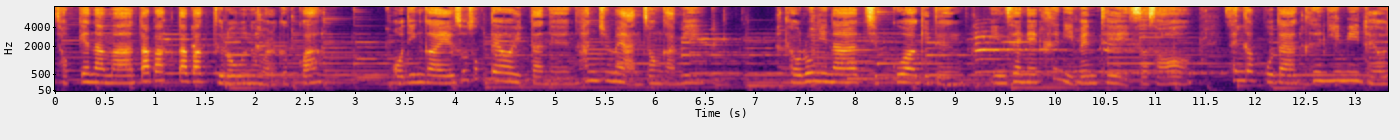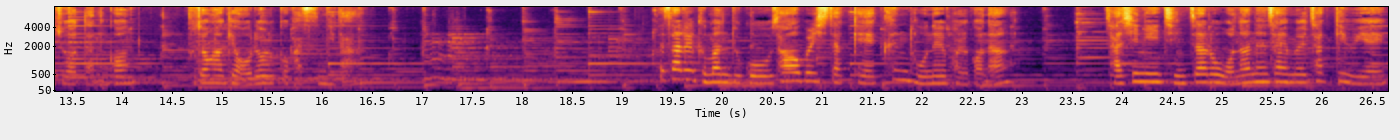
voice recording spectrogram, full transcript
적게나마 따박따박 들어오는 월급과 어딘가에 소속되어 있다는 한 줌의 안정감이 결혼이나 집 구하기 등 인생의 큰 이벤트에 있어서 생각보다 큰 힘이 되어 주었다는 건 부정하기 어려울 것 같습니다. 회사를 그만두고 사업을 시작해 큰 돈을 벌거나 자신이 진짜로 원하는 삶을 찾기 위해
